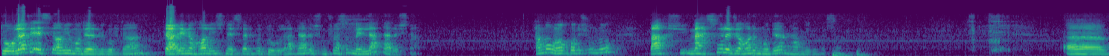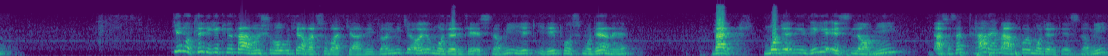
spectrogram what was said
دولت اسلامی مدرن می‌گفتن. در این حال هیچ نسبتی با دولت نداشتن چون اصلا ملت نداشتن. اما اونا خودشون رو بخشی محصول جهان مدرن هم می‌دونستن. یه نکته دیگه توی فرمان شما بود که اول صحبت کردید و اینه که آیا مدرنیته اسلامی یک ایده پست مدرنه؟ بله. مدرنیته اسلامی اساسا طرح مفهوم مدرنیته اسلامی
